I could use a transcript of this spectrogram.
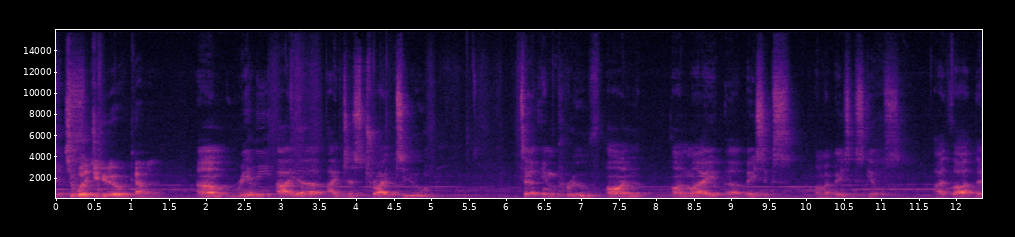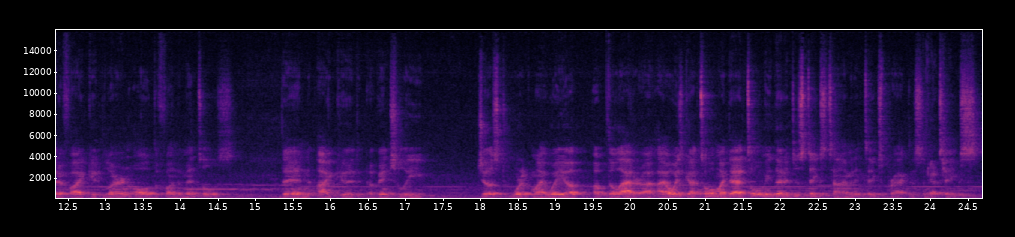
Yes. So what did you do to overcome it? Um, really, I uh, I just tried to to improve on on my uh, basics, on my basic skills. I thought that if I could learn all of the fundamentals, then I could eventually just work my way up up the ladder. I, I always got told, my dad told me that it just takes time and it takes practice and Gotcha. it takes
